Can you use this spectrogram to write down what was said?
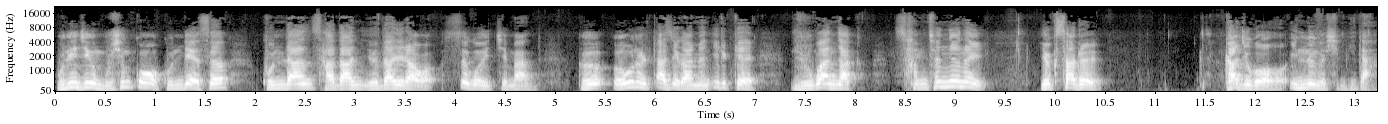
우리는 지금 무심코 군대에서 군단, 사단, 여단이라고 쓰고 있지만 그 어원을 따져가면 이렇게 유관 약 3천년의 역사를 가지고 있는 것입니다.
